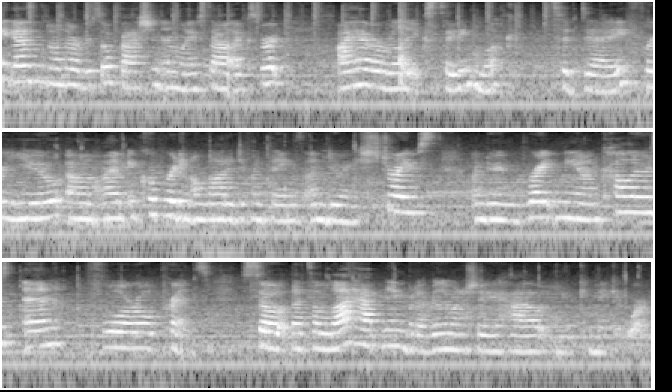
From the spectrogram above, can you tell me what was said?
Hey guys, I'm Dawn Russo, fashion and lifestyle expert. I have a really exciting look today for you. Um, I'm incorporating a lot of different things. I'm doing stripes, I'm doing bright neon colors, and floral prints. So that's a lot happening, but I really want to show you how you can make it work.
